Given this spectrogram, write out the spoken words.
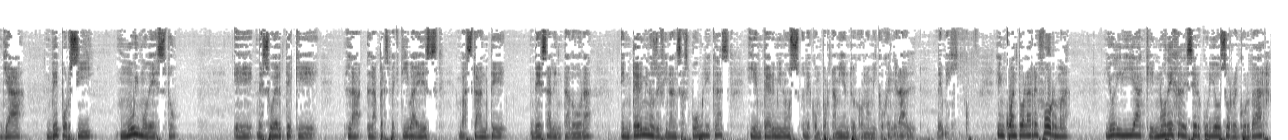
ya de por sí muy modesto, eh, de suerte que la, la perspectiva es bastante desalentadora en términos de finanzas públicas y en términos de comportamiento económico general de México. En cuanto a la reforma, yo diría que no deja de ser curioso recordar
